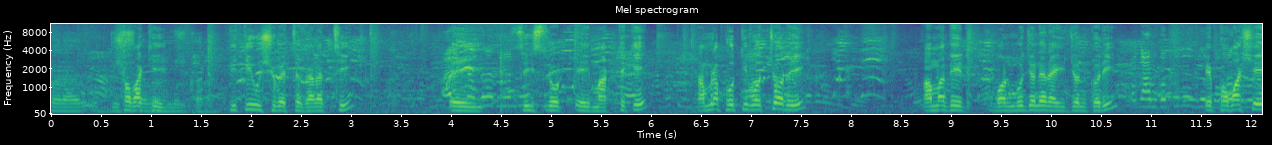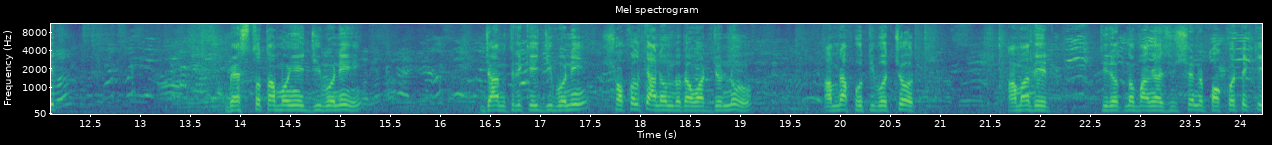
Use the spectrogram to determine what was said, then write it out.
করার সবাইকে। প্রীতি ও শুভেচ্ছা জানাচ্ছি। এই সিক্স রোড এই মাঠ থেকে আমরা প্রতি বছরে আমাদের বনভোজনের আয়োজন করি। এই প্রবাসের ব্যস্ততাময় জীবনে, যান্ত্রিক এই জীবনে সকলকে আনন্দ দেওয়ার জন্য আমরা প্রতি বছর আমাদের ত্রিরত্ন বাংলা অ্যাসোসিয়েশনের পক্ষ থেকে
